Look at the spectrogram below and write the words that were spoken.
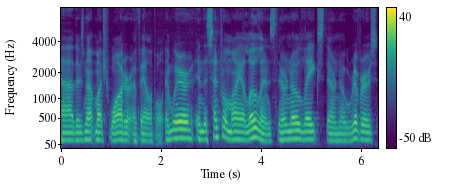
uh, there's not much water available. And we're in the central Maya lowlands, there are no lakes, there are no rivers,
